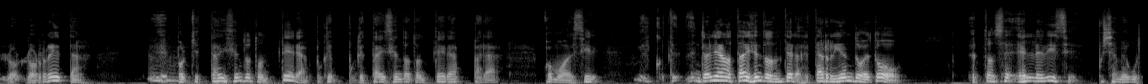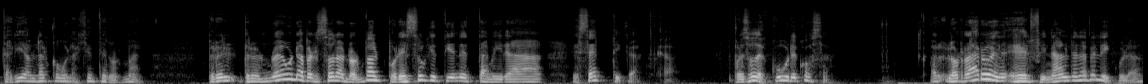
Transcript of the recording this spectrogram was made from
lo, reta, eh, porque está diciendo tonteras, porque, porque está diciendo tonteras para, como decir, en realidad no está diciendo tonteras, está riendo de todo. Entonces él le dice, pucha, me gustaría hablar como la gente normal. Pero él, pero no es una persona normal, por eso que tiene esta mirada escéptica. Por eso descubre cosas. Lo raro es, el final de la película.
